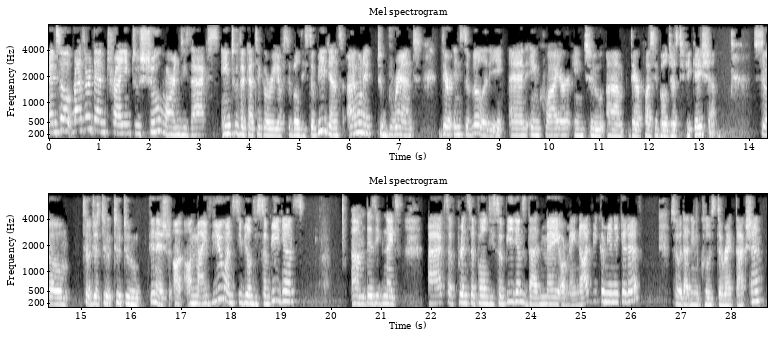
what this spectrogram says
And so rather than trying to shoehorn these acts into the category of civil disobedience, I wanted to grant their incivility and inquire into um, their possible justification. So, so just to, to, to finish on, on my view on civil disobedience, um, designates acts of principled disobedience that may or may not be communicative. So that includes direct action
